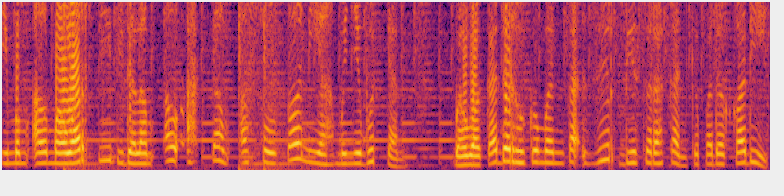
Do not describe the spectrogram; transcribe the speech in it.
Imam Al-Mawardi di dalam Al-Ahkam As-Sultaniyah menyebutkan bahwa kadar hukuman takzir diserahkan kepada qadi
